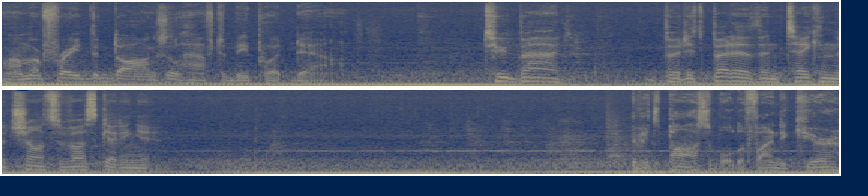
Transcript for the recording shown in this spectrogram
I'm afraid the dogs will have to be put down. Too bad. But it's better than taking the chance of us getting it. If it's possible to find a cure,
